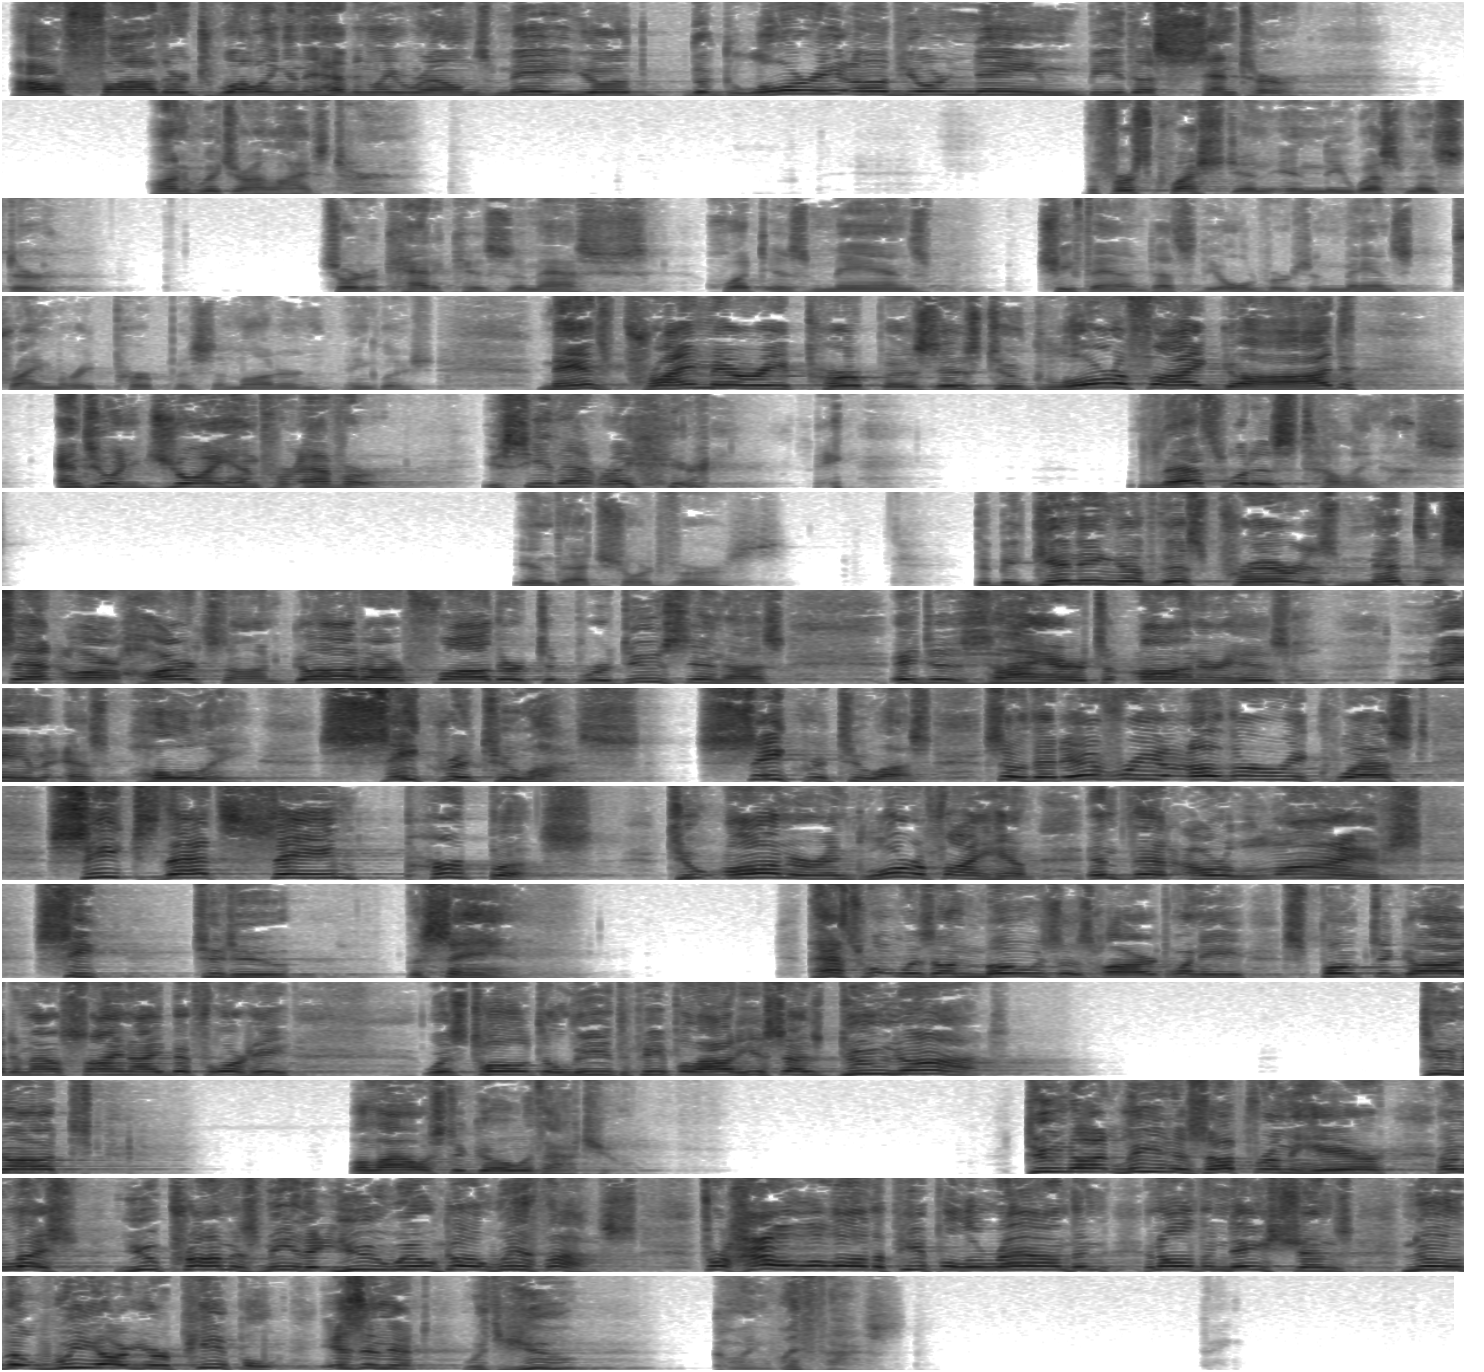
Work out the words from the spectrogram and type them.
Our Father dwelling in the heavenly realms, may your, the glory of your name be the center on which our lives turn. The first question in the Westminster Shorter Catechism asks, What is man's chief end? That's the old version, man's primary purpose in modern English. Man's primary purpose is to glorify God and to enjoy Him forever. You see that right here? That's what it's telling us in that short verse. The beginning of this prayer is meant to set our hearts on God our Father to produce in us a desire to honor His name as holy, sacred to us, sacred to us, so that every other request seeks that same purpose to honor and glorify Him, and that our lives seek to do the same. That's what was on Moses' heart when he spoke to God in Mount Sinai before he was told to lead the people out. He says, Do not, do not allow us to go without you. Do not lead us up from here unless you promise me that you will go with us. For how will all the people around and, and all the nations know that we are your people? Isn't it with you going with us?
